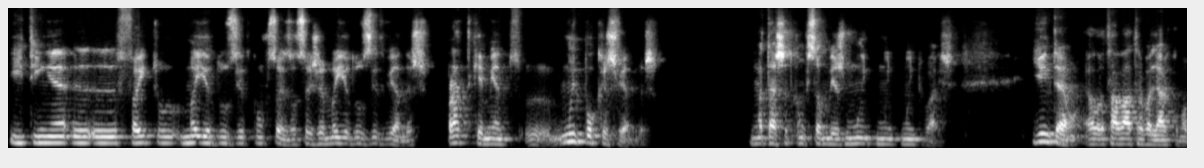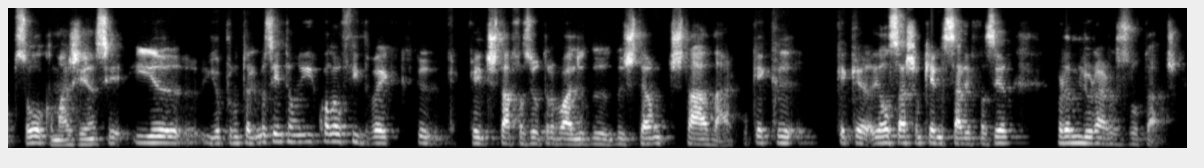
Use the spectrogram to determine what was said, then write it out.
E tinha uh, feito meia dúzia de conversões, ou seja, meia dúzia de vendas, praticamente uh, muito poucas vendas. Uma taxa de conversão mesmo muito, muito, muito baixa. E então, ela estava a trabalhar com uma pessoa, com uma agência, e, uh, eu perguntei-lhe, mas então, e qual é o feedback que, que quem te está a fazer o trabalho de, de gestão te está a dar? O que, é que, que é que eles acham que é necessário fazer para melhorar os resultados?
